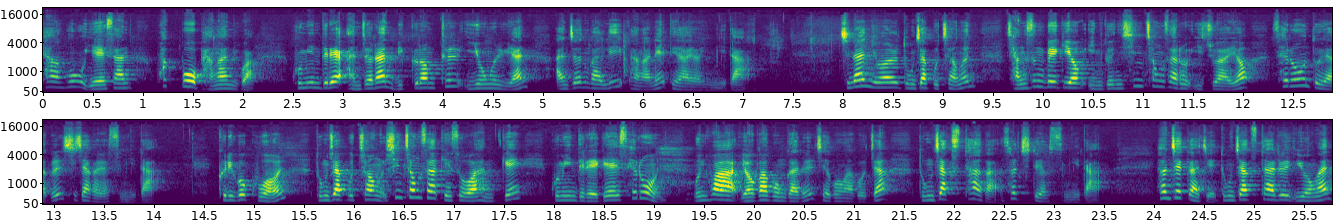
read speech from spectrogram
향후 예산 확보 방안과 구민들의 안전한 미끄럼틀 이용을 위한 안전관리 방안에 대하여입니다. 지난 6월 동작구청은 장승배 기역 인근 신청사로 이주하여 새로운 도약을 시작하였습니다. 그리고 9월 동작구청 신청사 개소와 함께 구민들에게 새로운 문화 여가 공간을 제공하고자 동작스타가 설치되었습니다. 현재까지 동작스타를 이용한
